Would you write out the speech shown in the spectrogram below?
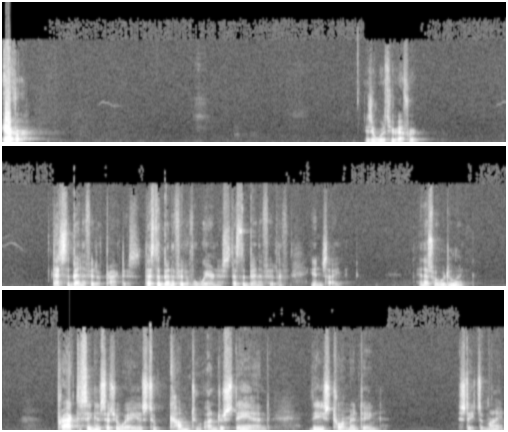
Ever. Is it worth your effort? That's the benefit of practice. That's the benefit of awareness. That's the benefit of insight. And that's what we're doing. Practicing in such a way as to come to understand these tormenting states of mind.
